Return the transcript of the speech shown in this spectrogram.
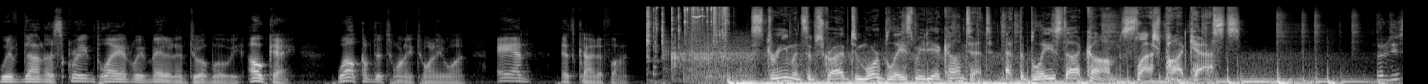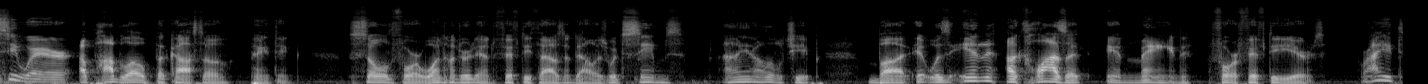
We've done a screenplay, and we've made it into a movie. Okay, welcome to 2021, and it's kind of fun. Stream and subscribe to more Blaze Media content at theblaze.com slash podcasts. So did you see where a Pablo Picasso painting sold for $150,000, which seems, uh, you know, a little cheap, but it was in a closet in Maine for 50 years, right?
